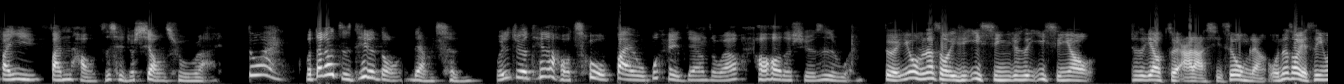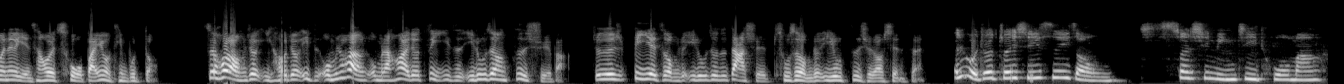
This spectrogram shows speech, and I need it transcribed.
翻译翻好之前就笑出来。对我大概只听得懂两成。我就觉得天啊，好挫败！我不可以这样子，我要好好的学日文。对，因为我们那时候已经一心就是一心要就是要追阿拉西，所以我们俩我那时候也是因为那个演唱会挫败，因为我听不懂，所以后来我们就以后就一直，我们就后来我们俩后来就自己一直一路这样自学吧。就是毕业之后，我们就一路就是大学出生，我们就一路自学到现在。而且我觉得追星是一种算心灵寄托吗？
